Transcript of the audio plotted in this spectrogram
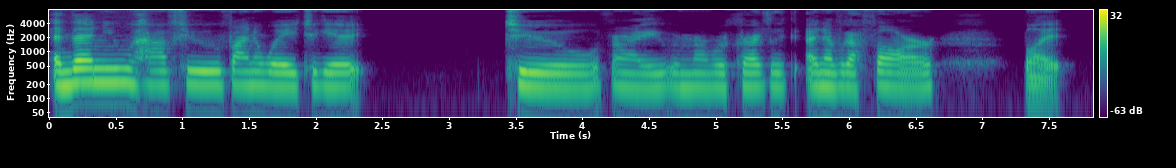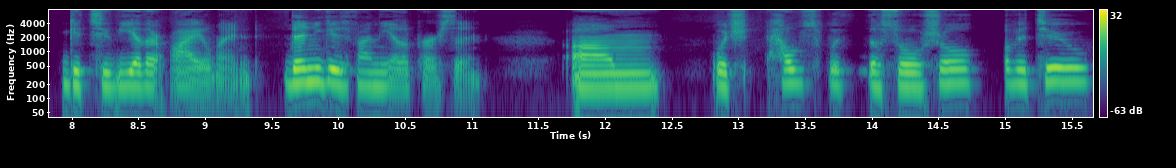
And then you have to find a way to get to if I remember correctly, I never got far, but get to the other island. Then you get to find the other person um, which helps with the social of it too.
